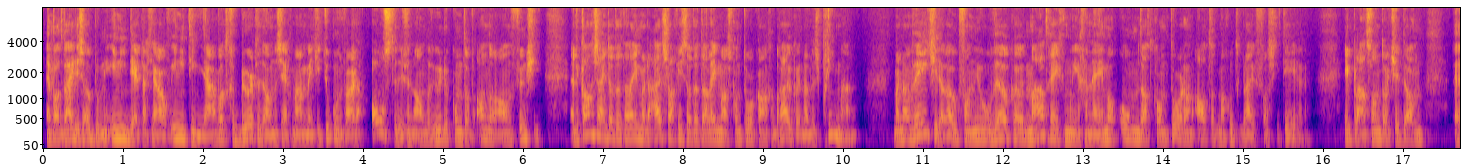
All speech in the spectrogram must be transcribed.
En wat wij dus ook doen in die 30 jaar of in die 10 jaar, wat gebeurt er dan zeg maar, met je toekomstwaarde als er dus een andere huurder komt of andere, andere functie? En het kan zijn dat het alleen maar de uitslag is dat het alleen maar als kantoor kan gebruiken. Nou, dat is prima. Maar dan weet je er ook van joh, welke maatregelen moet je gaan nemen om dat kantoor dan altijd maar goed te blijven faciliteren. In plaats van dat je dan. eh,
